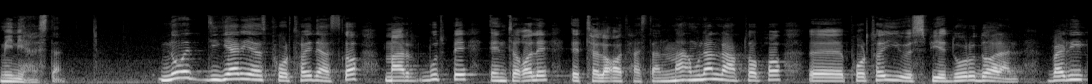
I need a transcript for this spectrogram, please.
مینی هستند. نوع دیگری از پورت های دستگاه مربوط به انتقال اطلاعات هستند. معمولا لپتاپ ها پورت های USB 2 رو دارند. ولی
